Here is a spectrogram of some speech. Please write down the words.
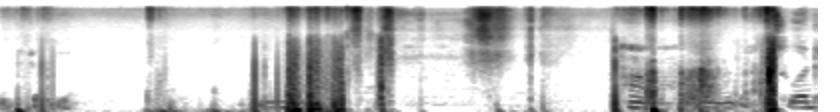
ऊट चाहिए हाँ स्वर्ड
